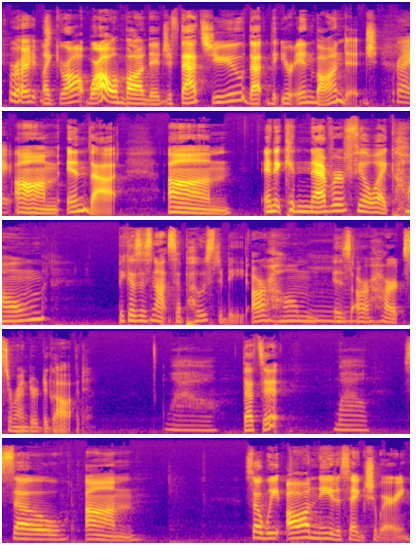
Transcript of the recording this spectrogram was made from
Right. Like you're all we're all in bondage. If that's you, that, that you're in bondage. Right. Um, in that, um, and it can never feel like home because it's not supposed to be. Our home is Mm. our heart surrendered to God. Wow. That's it. Wow. So, um, so we all need a sanctuary,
